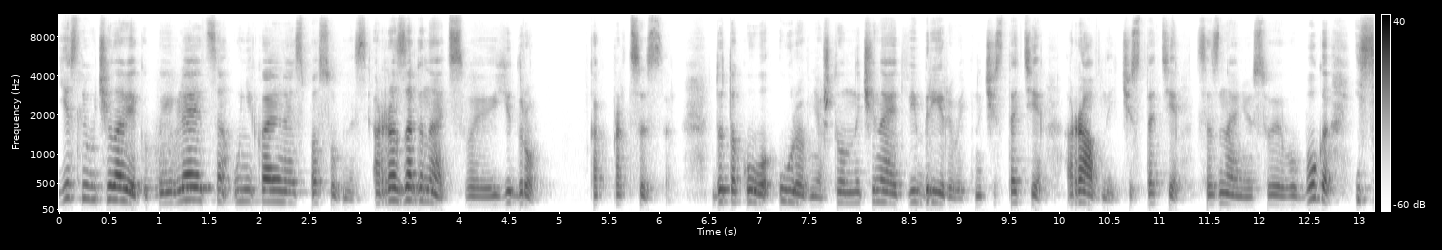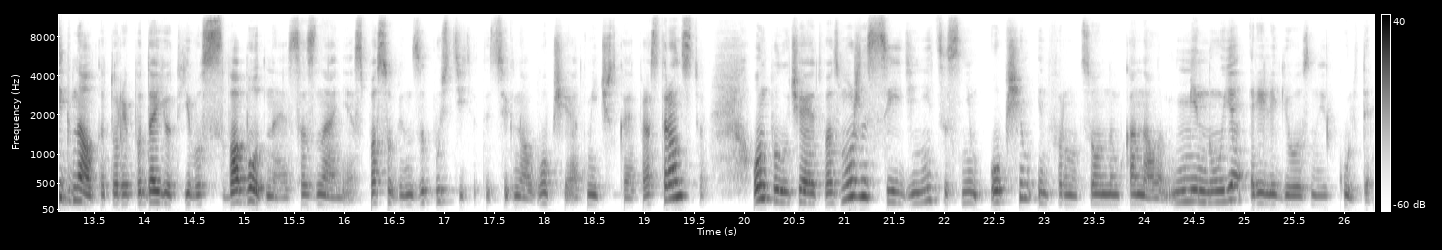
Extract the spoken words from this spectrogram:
Если у человека появляется уникальная способность разогнать свое ядро как процессор до такого уровня, что он начинает вибрировать на частоте, равной частоте сознанию своего бога, и сигнал, который подает его свободное сознание, способен запустить этот сигнал в общее атмическое пространство, он получает возможность соединиться с ним общим информационным каналом, минуя религиозные культы.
